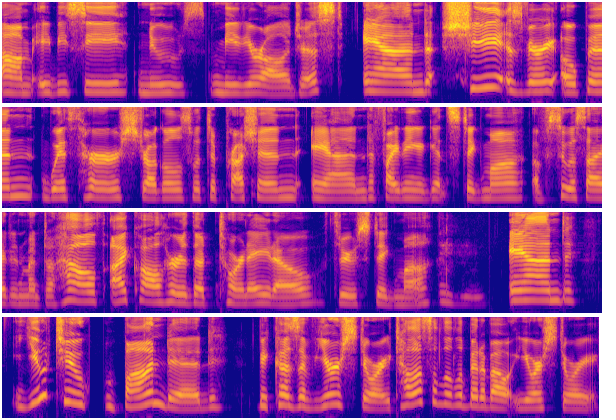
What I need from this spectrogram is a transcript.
um, ABC News meteorologist, and she is very open with her struggles with depression and fighting against stigma of suicide and mental health. I call her the tornado through stigma. Mm-hmm. And you two bonded because of your story. Tell us a little bit about your story.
